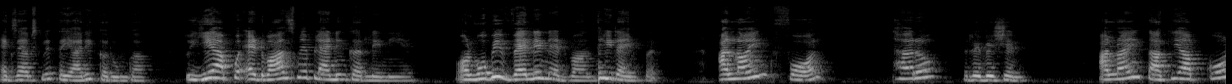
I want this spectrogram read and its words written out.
एग्ज़ाम्स के लिए तैयारी करूँगा। तो ये आपको एडवांस में प्लानिंग कर लेनी है। और वो भी वेल इन एडवांस ही टाइम पर। Allowing for thorough revision allowing ताकि आपको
